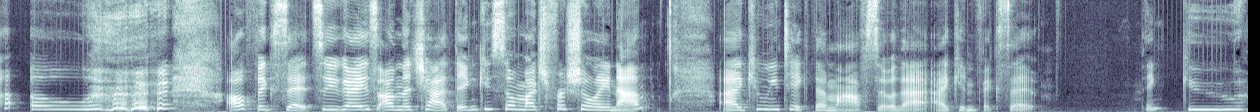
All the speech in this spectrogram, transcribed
Uh oh. I'll fix it. So, you guys on the chat, thank you so much for showing up. Uh, can we take them off so that I can fix it? Thank you.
